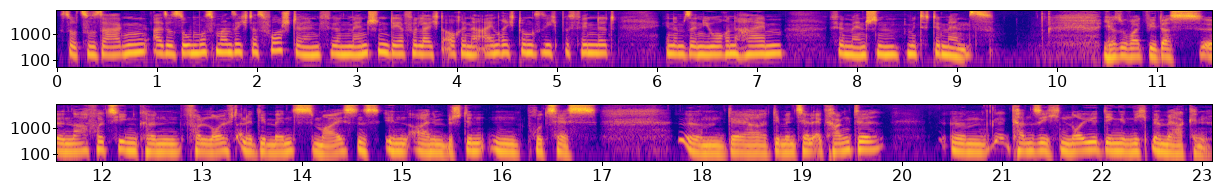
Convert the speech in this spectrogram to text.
sozusagen. Also so muss man sich das vorstellen für einen Menschen, der vielleicht auch in einer Einrichtung sich befindet, in einem Seniorenheim für Menschen mit Demenz. Ja, soweit wir das äh, nachvollziehen können, verläuft eine Demenz meistens in einem bestimmten Prozess. Ähm, der demenziell Erkrankte ähm, kann sich neue Dinge nicht mehr merken.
